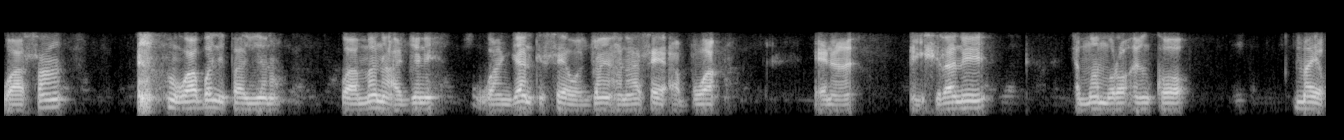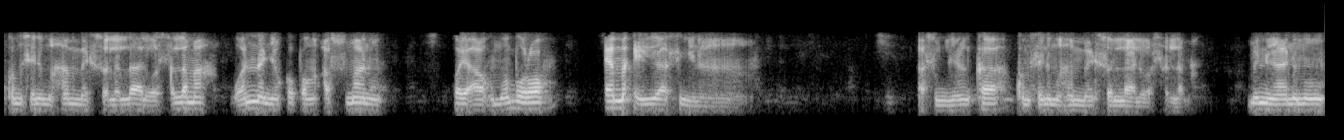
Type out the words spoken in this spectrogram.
wasan wabɔ nipa yie no wama no adwene wangya nte sɛ wɔdwan amma muro an ko maya komseni muhammad sallallahu alaihi wasallama wannan ya yakofan asmanu waya ahuma buro ema eyu asinyina. Asunyanka komseni muhammad sallallahu alaihi wasallama. Minu yanimu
